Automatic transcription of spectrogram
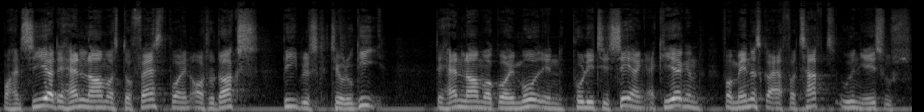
hvor han siger, at det handler om at stå fast på en ortodox bibelsk teologi. Det handler om at gå imod en politisering af kirken, for mennesker er fortabt uden Jesus.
